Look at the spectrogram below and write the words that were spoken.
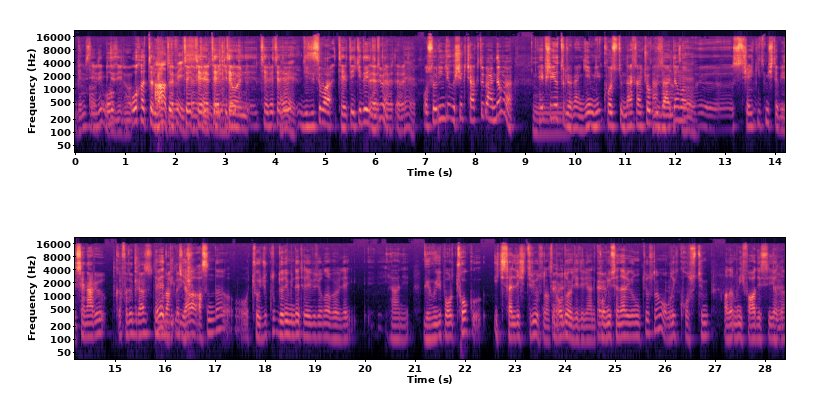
Benim sevdiğim bir diziydi o. o hatırlattı. Aa, tabii. T- Tabii, T- T- TRT2'de T- oynuyor. TRT'de dizisi var. TRT 2'deydi evet, değil mi? evet, evet, Evet. O söyleyince ışık çaktı bende ama hep şeyi hatırlıyorum. Yani gemi, kostümler falan çok Ha, güzeldi ha, ama evet. e, şey gitmiş tabii. Senaryo kafada biraz Evet muğlaklaşmış. ya aslında o çocukluk döneminde televizyona böyle yani gömülüp or çok içselleştiriyorsun aslında. Evet. O da öyledir yani. Evet. Konuyu senaryoyu unutuyorsun ama oradaki kostüm adamın ifadesi ya da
